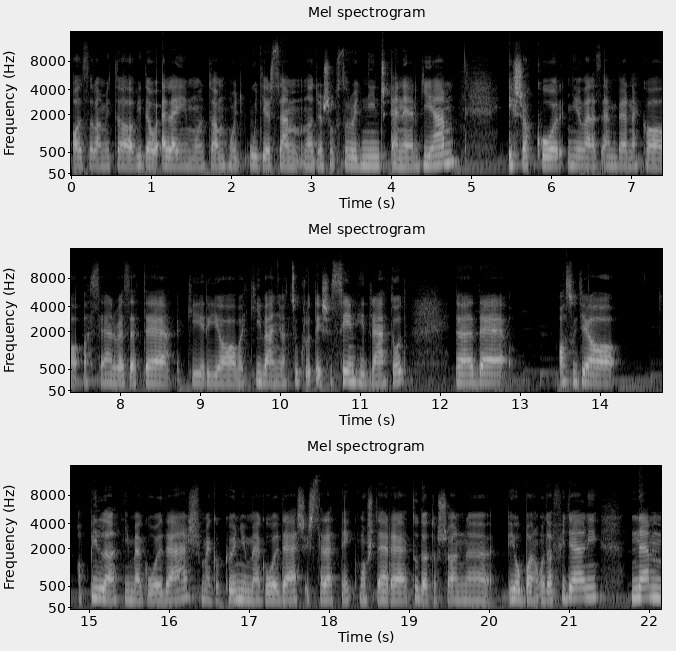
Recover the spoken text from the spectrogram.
azzal, amit a videó elején mondtam, hogy úgy érzem nagyon sokszor, hogy nincs energiám, és akkor nyilván az embernek a, a szervezete kéri a, vagy kívánja a cukrot és a szénhidrátot, de az ugye a, a pillanatnyi megoldás, meg a könnyű megoldás, és szeretnék most erre tudatosan jobban odafigyelni. Nem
